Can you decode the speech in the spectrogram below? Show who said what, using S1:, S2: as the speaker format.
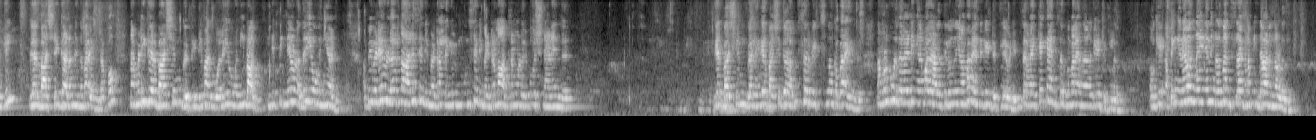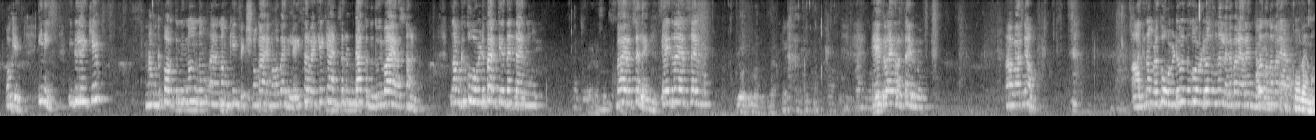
S1: അല്ലെങ്കിൽ ഗർഭാശയ ഗളം എന്ന് പറയുന്നത്. അപ്പോ നമ്മുടെ ഈ ഗർഭാശയ മുഖത്തിന്റെയും അതുപോലെ യോനി ഭാഗം ഇനി പിന്നെ ഉള്ളത് യോനിയാണ്. അപ്പൊ ഇവിടെയുള്ള ഒരു നാല് സെന്റിമീറ്റർ അല്ലെങ്കിൽ മൂന്ന് സെന്റിമീറ്റർ മാത്രമുള്ള ഒരു പോർഷനാണ് എന്ത്? ഗർഭാശയം അല്ലെങ്കിൽ ഗർഭാശയ ഗളം സെർവിക്സ് എന്നൊക്കെ പറയുന്നത്. നമ്മൾ കൂടുതലായിട്ട് ഇങ്ങനെ മലയാളത്തിലൊന്നും ഞാൻ പറയുന്നത് കേട്ടിട്ടില്ല എവിടെയും. സെർവൈക്കൽ ക്യാൻസർ എന്ന് പറയുന്നതാണ് കേട്ടിട്ടുള്ളത്. ഓക്കെ അപ്പൊ ഇങ്ങനെ വന്നു കഴിഞ്ഞാൽ നിങ്ങൾ മനസ്സിലാക്കണം ഇതാണെന്നുള്ളത്. ഓക്കെ ഇനി ഇതിലേക്ക് നമുക്ക് പുറത്തു നിന്നൊന്നും നമുക്ക് ഇൻഫെക്ഷനോ കാര്യങ്ങളോ വരില്ല. ഈ സെർവൈക്കൽ ക്യാൻസർ ഉണ്ടാക്കുന്നത് ഒരു വൈറസ് ആണ്. നമുക്ക് കോവിഡ് പരത്തിയത് എന്തായിരുന്നു? വൈറസ് അല്ലേ? ഏത് വൈറസ് ആയിരുന്നു? ഏത് വൈറസ് ആയിരുന്നു? ആ പറഞ്ഞോ. ആദ്യം നമ്മൾ കോവിഡ് വന്നു കോവിഡ് വന്നു എന്നല്ലല്ലോ പറയാറ്? എന്ത് വന്നു പറയാ?
S2: കൊറോണ.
